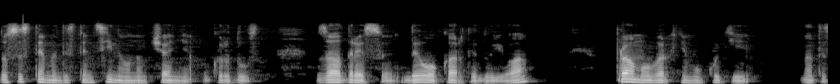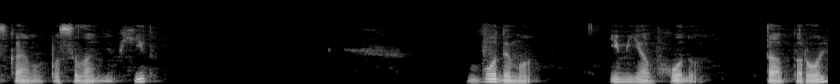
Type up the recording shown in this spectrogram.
до системи дистанційного навчання Укрдуст за адресою do.karти.do.ua. В правому верхньому куті натискаємо посилання Вхід. Вводимо ім'я входу та пароль.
